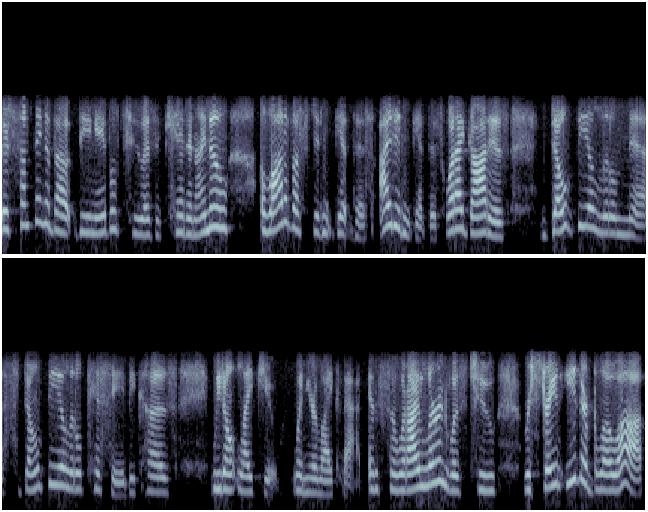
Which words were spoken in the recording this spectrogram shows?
There's something about being able to, as a kid, and I know a lot of us didn't get this. I didn't get this. What I got is don't be a little miss, don't be a little pissy because we don't like you when you're like that. And so what I learned was to restrain, either blow up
